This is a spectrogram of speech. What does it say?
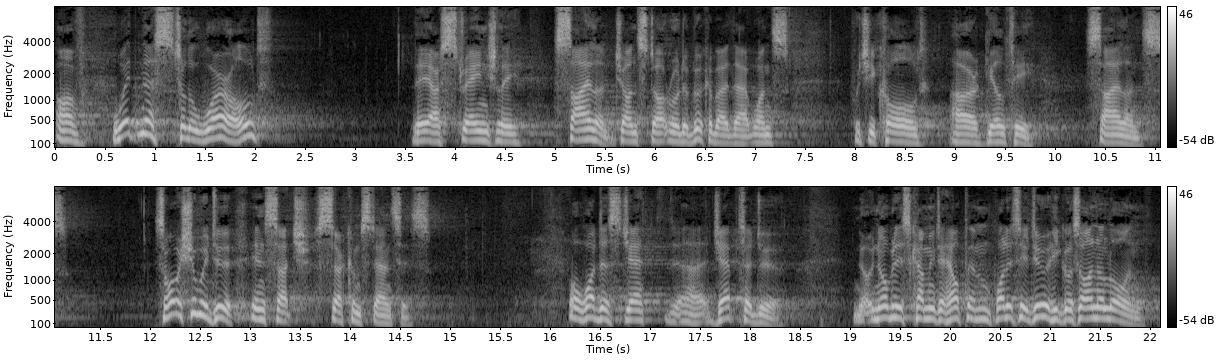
of witness to the world, they are strangely silent. John Stott wrote a book about that once, which he called Our Guilty Silence. So, what should we do in such circumstances? Well, what does uh, Jephthah do? No, nobody's coming to help him. What does he do? He goes on alone.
